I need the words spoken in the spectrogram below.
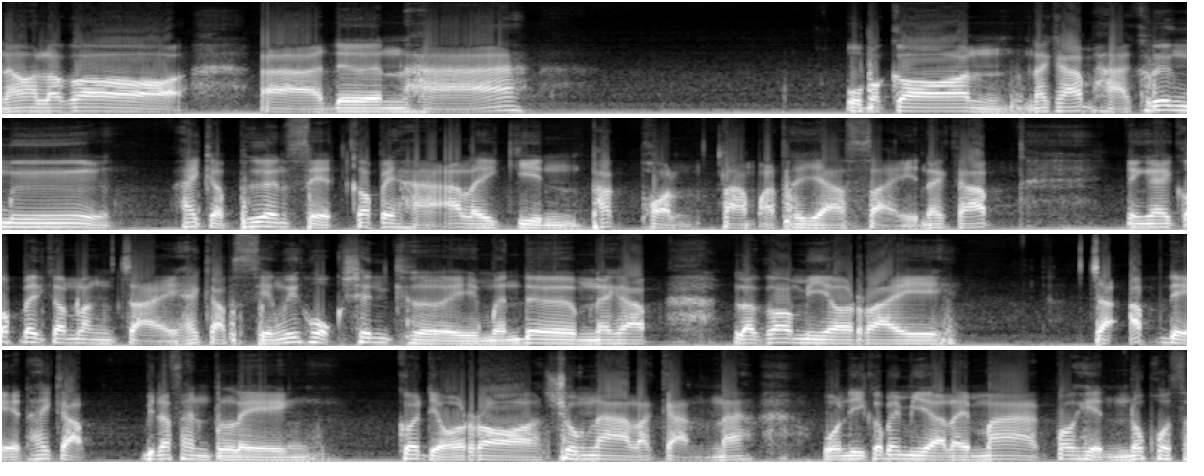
เนาะแล้วก็เดินหาอุปกรณ์นะครับ หาเครื่องมือ ให้กับเพื่อนเสร็จก็ไปหาอะไรกิน พักผ่อนตามอัธยาศัยนะครับยังไงก็เป็นกำลังใจให้กับเสียงวิหกเช่นเคยเหมือนเดิมนะครับ แล้วก็มีอะไรจะอัปเดตให้กับบิลแฟนเพลง ก็เดี๋ยวรอช่วงหน้าละกันนะ วันนี้ก็ไม่มีอะไรมากเพราะเห็นนพพลส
